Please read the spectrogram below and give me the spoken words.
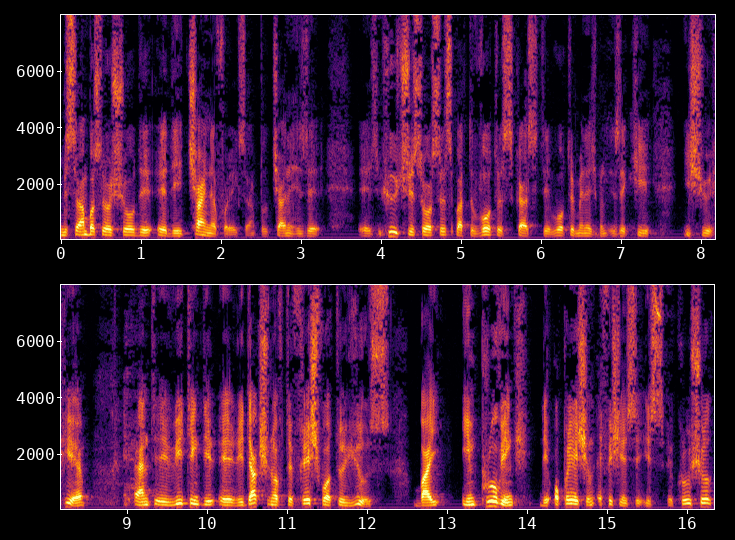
Mr. Ambassador showed the, uh, the China, for example. China is a, huge resources, but the water scarcity, water management is a key issue here. And uh, we think the uh, reduction of the freshwater use by improving the operational efficiency is uh, crucial,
